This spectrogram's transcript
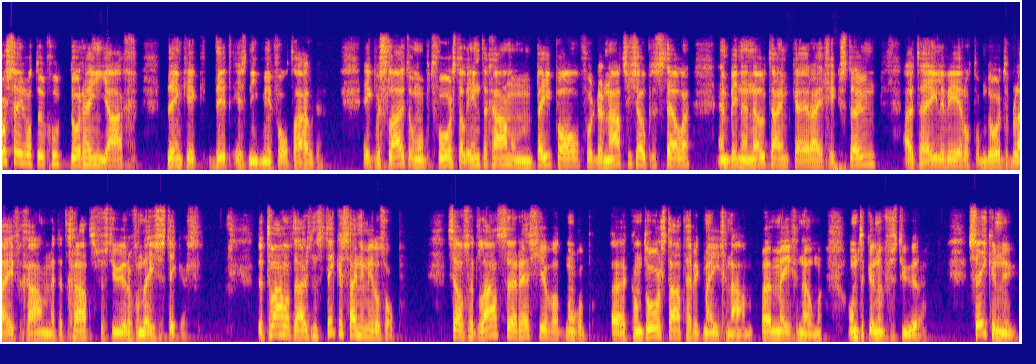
postzegeltegoed doorheen jaag, denk ik, dit is niet meer vol te houden. Ik besluit om op het voorstel in te gaan om een PayPal voor donaties open te stellen. En binnen no time krijg ik steun uit de hele wereld om door te blijven gaan met het gratis versturen van deze stickers. De 12.000 stickers zijn inmiddels op. Zelfs het laatste restje wat nog op uh, kantoor staat heb ik meegenomen, uh, meegenomen om te kunnen versturen. Zeker nu,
